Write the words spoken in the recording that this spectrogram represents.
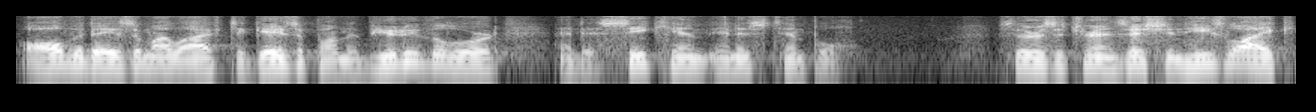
all the days of my life, to gaze upon the beauty of the Lord and to seek him in his temple. So there's a transition. He's like,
